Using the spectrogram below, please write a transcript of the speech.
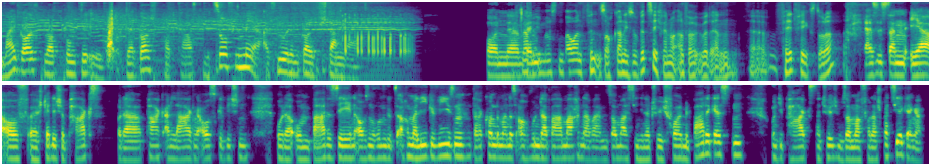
mygolfblog.de, der Golf-Podcast mit so viel mehr als nur dem Golfstandard. Und äh, ich glaube, die meisten Bauern finden es auch gar nicht so witzig, wenn du einfach über dein äh, Feld fegst, oder? Es ist dann eher auf äh, städtische Parks oder Parkanlagen ausgewichen oder um Badeseen außenrum gibt es auch immer Liegewiesen. Da konnte man das auch wunderbar machen, aber im Sommer sind die natürlich voll mit Badegästen und die Parks natürlich im Sommer voller Spaziergänger.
